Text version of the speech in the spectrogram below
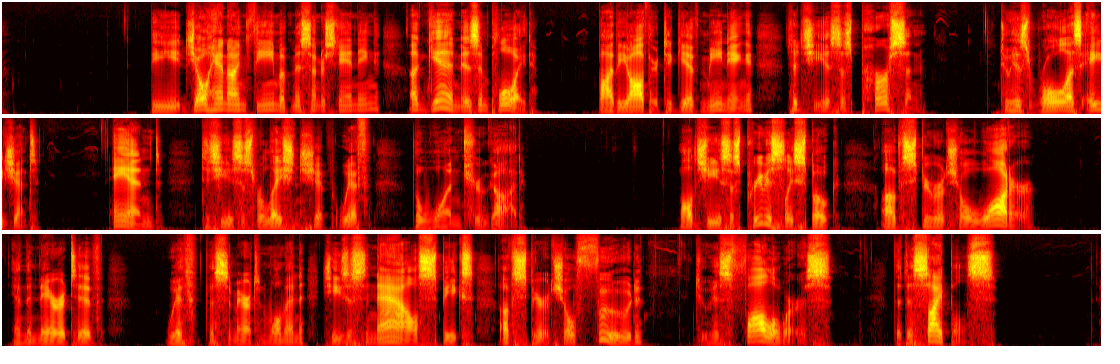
the Johannine theme of misunderstanding again is employed by the author to give meaning to Jesus' person, to his role as agent, and to Jesus' relationship with the one true God. While Jesus previously spoke of spiritual water in the narrative with the Samaritan woman, Jesus now speaks of spiritual food to his followers, the disciples,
